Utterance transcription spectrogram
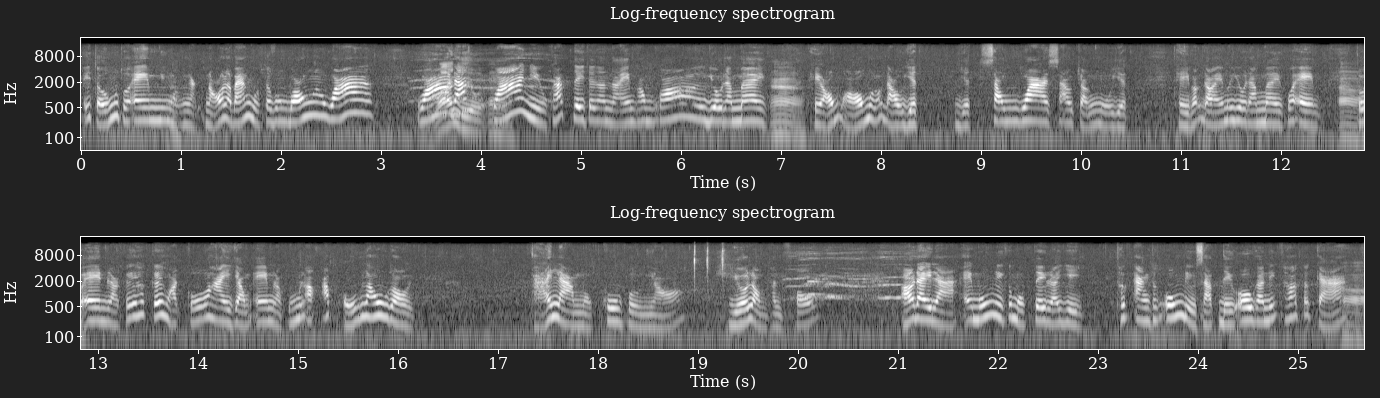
Ý tưởng của tụi em nhưng mà ngặt nổi là bán một tô bong bóng nó quá quá, Quá đắt nhiều, à. quá nhiều khách đi cho nên là em không có vô đam mê. À. Thì ổn ổn rồi bắt đầu dịch dịch xong qua sau trận mùa dịch thì bắt đầu em mới vô đam mê của em. À. tụi em là cái kế hoạch của hai chồng em là cũng ấp ủ lâu rồi. Phải làm một khu vườn nhỏ giữa lòng thành phố. Ở đây là em muốn đi cái mục tiêu là gì? Thức ăn thức uống đều sạch đều organic hết tất cả. À.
